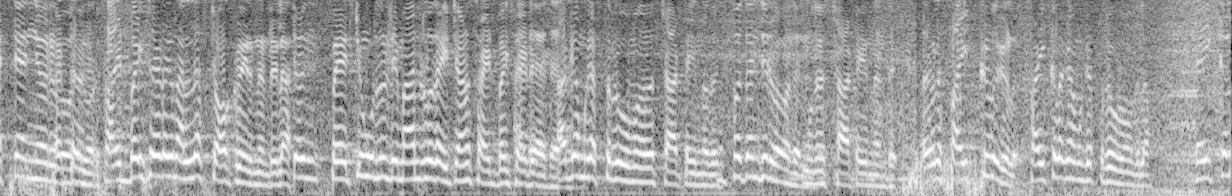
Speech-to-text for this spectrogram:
എട്ട് അഞ്ഞൂറ് രൂപ സൈഡ് ബൈ സൈഡ് ഒക്കെ നല്ല സ്റ്റോക്ക് വരുന്നുണ്ട് അല്ലേ ഏറ്റവും- കൂടുതൽ ഡിമാൻഡ് ഉള്ള റേറ്റ് ആണ് സൈഡ് ബൈ സൈഡ് അതെ, അതെ. അതൊക്കെ നമുക്ക് എത്ര രൂപ മുതൽ സ്റ്റാർട്ട് ചെയ്യുന്നത്? മുപ്പത്തഞ്ച് രൂപ മുതൽ മുതൽ സ്റ്റാർട്ട് ചെയ്യുന്നുണ്ട്. അതുപോലെ സൈക്കിളുകൾ സൈക്കിളൊക്കെ നമുക്ക് എത്ര രൂപ മുതലാണ് സൈക്കിൾ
